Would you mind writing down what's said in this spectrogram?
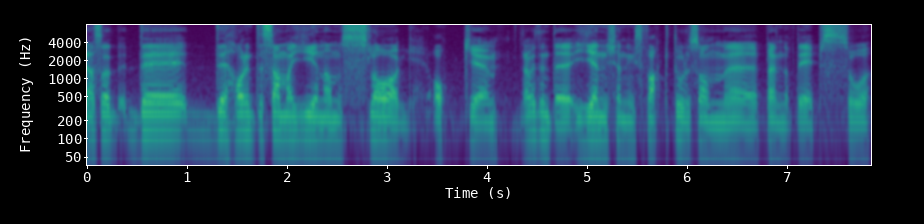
Alltså, det, det har inte samma genomslag och eh, jag vet inte, igenkänningsfaktor som eh, Planet of the Apes. Så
